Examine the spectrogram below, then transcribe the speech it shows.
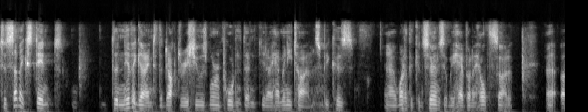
To some extent, the never going to the doctor issue is more important than you know how many times because uh, one of the concerns that we have on a health side of, uh, uh,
